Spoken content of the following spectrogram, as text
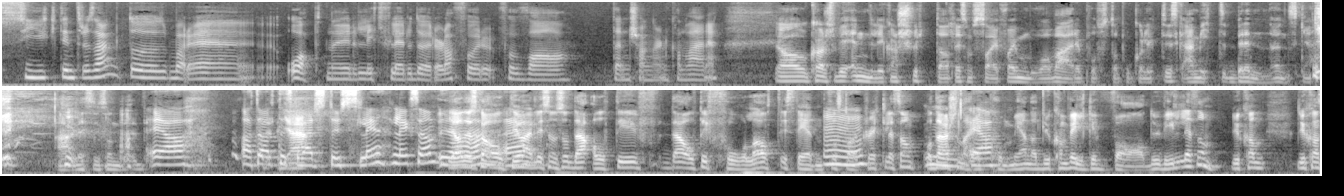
sykt interessant, og bare åpner litt flere dører da, for, for hva den sjangeren kan være. Ja, og kanskje vi endelig kan slutte at liksom sci-fi må være postapokalyptisk, er mitt brennende ønske. Er liksom sånn, Ja, at det alltid skal være stusslig, liksom. ja, det skal alltid Ja. være liksom sånn Det er alltid, det er alltid fallout istedenfor Star Trek, liksom. Og det er sånn der, ja. kom igjen, da. Du kan velge hva du vil, liksom. Du kan Du kan,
